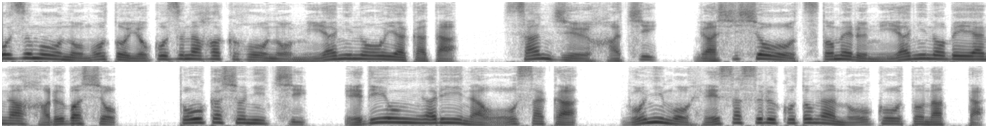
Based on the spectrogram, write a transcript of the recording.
大相撲の元横綱白鵬の宮城野親方、38が師匠を務める宮城野部屋が春場所、10日初日、エディオンアリーナ大阪5にも閉鎖することが濃厚となった。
